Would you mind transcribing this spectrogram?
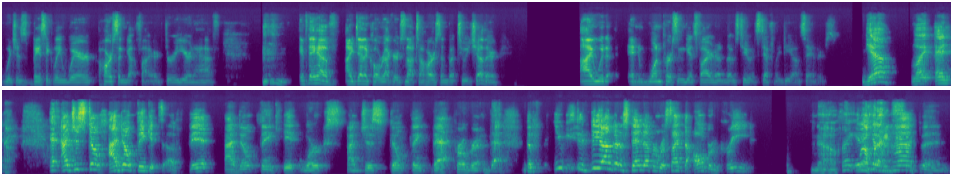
which is basically where Harsin got fired through a year and a half. if they have identical records, not to Harsin but to each other, I would, and one person gets fired out of those two, it's definitely Deion Sanders. Yeah, like and and I just don't I don't think it's a fit. I don't think it works. I just don't think that program that the you is Deion gonna stand up and recite the Auburn Creed? No, Like it Well, ain't gonna I mean, happen.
